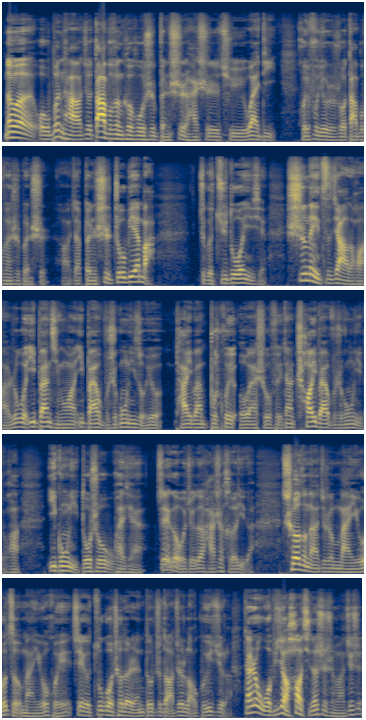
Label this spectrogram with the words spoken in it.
那么我问他就大部分客户是本市还是去外地？回复就是说大部分是本市啊，在本市周边吧，这个居多一些。室内自驾的话，如果一般情况一百五十公里左右，他一般不会额外收费，但超一百五十公里的话，一公里多收五块钱，这个我觉得还是合理的。车子呢就是满油走满油回，这个租过车的人都知道这是老规矩了。但是我比较好奇的是什么？就是。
